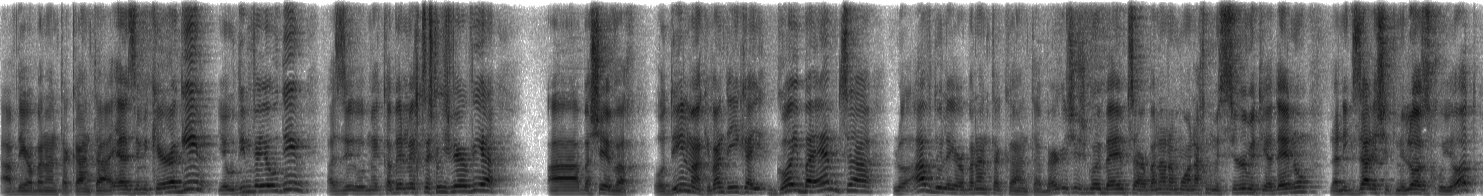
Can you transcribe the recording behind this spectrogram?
עבדי רבנן תקנת, היה זה מקרה רגיל, יהודים ויהודים, אז הוא מקבל מחצה שליש ורביע אה, בשבח. או דילמה, כיוון דאיכא גוי באמצע, לא עבדו לרבנן תקנת. ברגע שיש גוי באמצע, רבנן אמרו, אנחנו מסירים את ידינו, לנגזל יש את מלוא הזכויות,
